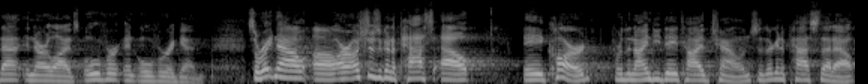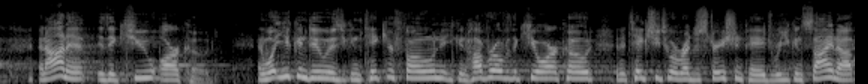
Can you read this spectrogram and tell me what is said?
that in our lives over and over again. So, right now, uh, our ushers are going to pass out a card for the 90 day tithe challenge. So, they're going to pass that out. And on it is a QR code. And what you can do is you can take your phone, you can hover over the QR code, and it takes you to a registration page where you can sign up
